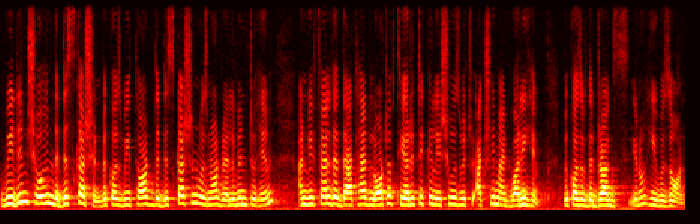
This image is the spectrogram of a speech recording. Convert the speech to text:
We didn't show him the discussion because we thought the discussion was not relevant to him. And we felt that that had a lot of theoretical issues which actually might worry him because of the drugs you know, he was on.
